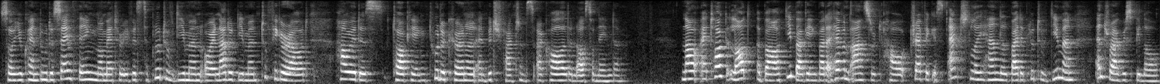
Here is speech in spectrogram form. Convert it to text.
So you can do the same thing no matter if it's the Bluetooth daemon or another daemon to figure out how it is talking to the kernel and which functions are called and also name them. Now I talked a lot about debugging but I haven't answered how traffic is actually handled by the Bluetooth daemon and drivers below.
